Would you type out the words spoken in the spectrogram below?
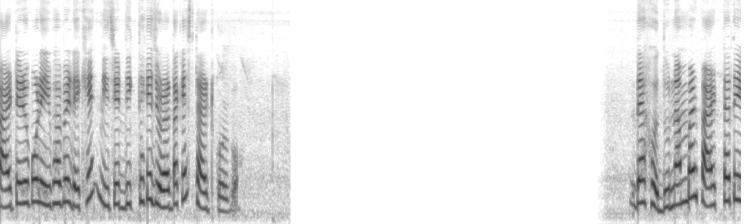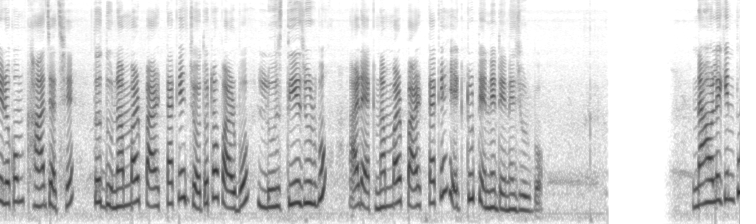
পার্টের ওপর এইভাবে রেখে নিচের দিক থেকে জোড়াটাকে স্টার্ট করব। দেখো, দু নাম্বার পার্টটাতে এরকম খাঁজ আছে, তো দু নাম্বার পার্টটাকে যতটা পারব লুজ দিয়ে জুড়বো, আর এক নাম্বার পার্টটাকে একটু টেনে টেনে জুড়বো। না হলে কিন্তু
